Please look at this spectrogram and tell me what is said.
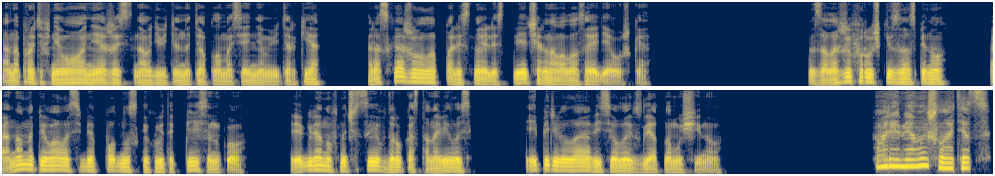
А напротив него, нежесть на удивительно теплом осеннем ветерке, расхаживала по лесной листве черноволосая девушка. Заложив ручки за спину, она напевала себе под нос какую-то песенку и, глянув на часы, вдруг остановилась и перевела веселый взгляд на мужчину. «Время вышло, отец.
